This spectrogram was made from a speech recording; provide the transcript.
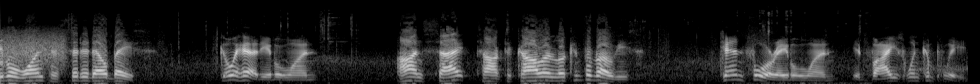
Able 1 to Citadel Base. Go ahead, Able 1. On site, talk to caller looking for bogeys. 10-4, Able 1. Advise when complete.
